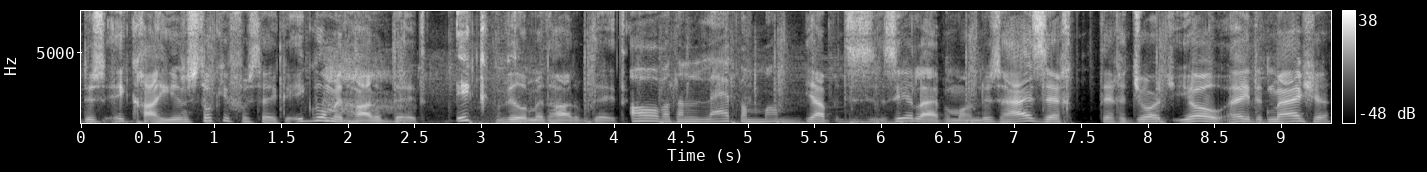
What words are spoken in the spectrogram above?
Dus ik ga hier een stokje voor steken. Ik wil met haar op date. Ik wil met haar op date. Oh, wat een lijpe man. Ja, het is een zeer lijpe man. Dus hij zegt tegen George... Yo, hey, dit meisje,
